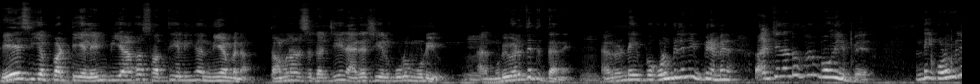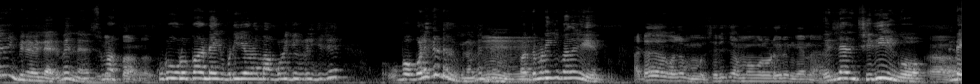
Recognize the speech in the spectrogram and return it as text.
தேசிய பட்டியல் எம்பியாக சத்தியலிங்க நியமனம். தமிழரசு கட்சியின் அரசியல் குழு முடிவு. அது முடிவெடுத்துட்டு தானே. அவர் ரெண்டே இப்போ கொழும்புல என்ன அச்சு போயிருப்பார் இன்றைக்கு கொழும்புல நிற்பினம் எல்லாரும் என்ன? சும்மா. குடு உடுப்பா இன்றைக்கு விடியவளமா குளிச்சு குளிச்சுட்டு இப்போ ஒழிக்கிட்டு இருக்கணும் என்ன? ம், ம். பத்து மணிக்கு பதவி ஏற்பு கொஞ்சம் சிரிச்ச அம்மாங்களோட இருங்க என்ன? எல்லாரும் சிரியுங்கோ. இந்த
